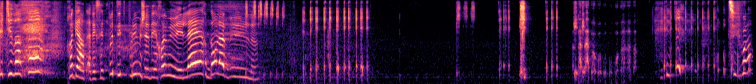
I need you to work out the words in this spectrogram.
Que tu vas faire? Regarde, avec cette petite plume, je vais remuer l'air dans la bulle. Tu vois?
